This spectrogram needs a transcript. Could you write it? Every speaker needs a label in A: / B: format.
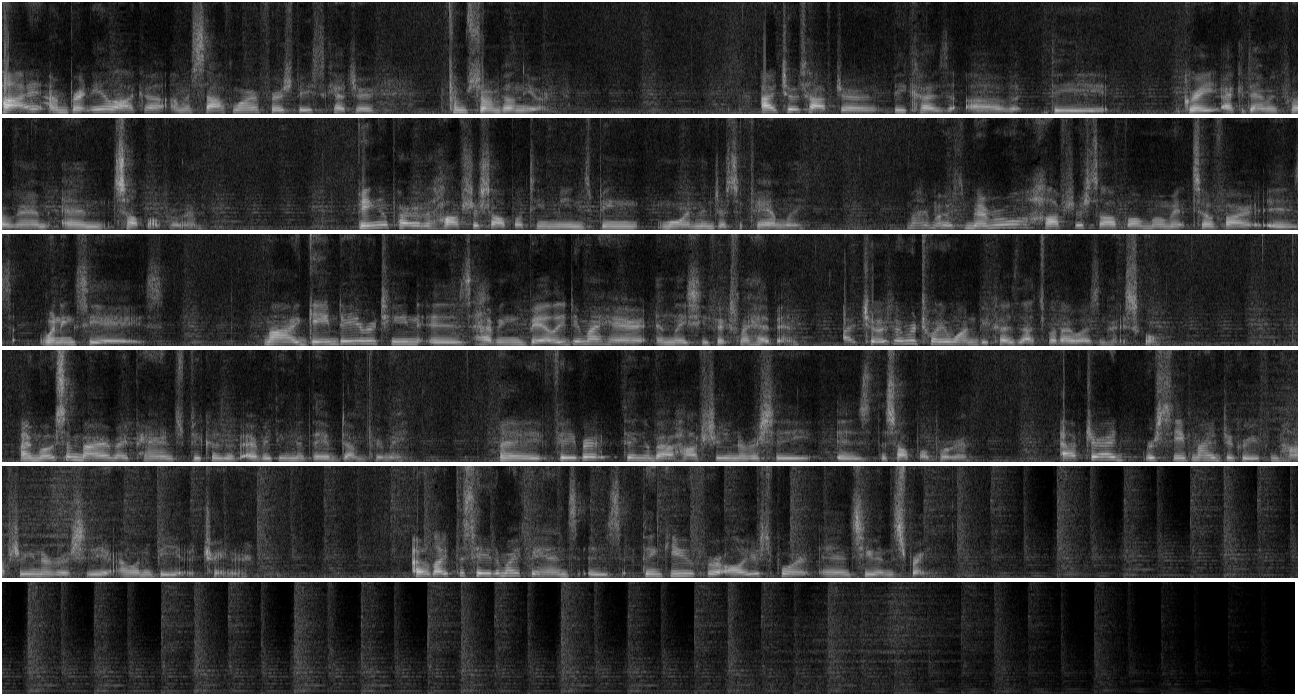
A: Hi, I'm Brittany Allocca. I'm a sophomore first base catcher from Stormville, New York. I chose Hofstra because of the great academic program and softball program. Being a part of the Hofstra softball team means being more than just a family. My most memorable Hofstra softball moment so far is winning CAAs. My game day routine is having Bailey do my hair and Lacey fix my headband. I chose number 21 because that's what I was in high school. I most admire my parents because of everything that they have done for me. My favorite thing about Hofstra University is the softball program. After I receive my degree from Hofstra University, I want to be a trainer. I would like to say to my fans is thank you for all your support and see you in the spring.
